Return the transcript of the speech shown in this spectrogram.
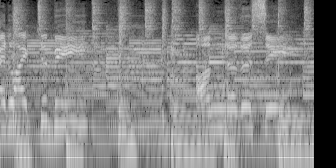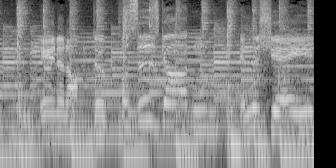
I'd like to be under the sea in an octopus's garden in the shade.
